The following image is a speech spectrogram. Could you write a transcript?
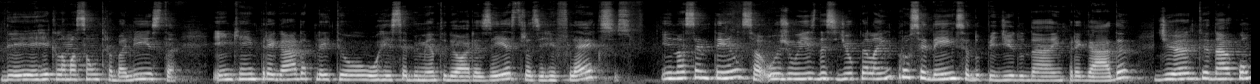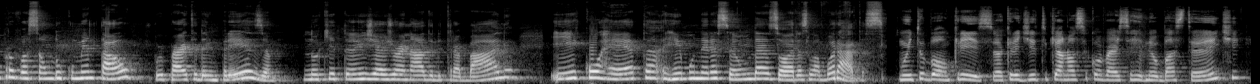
de reclamação trabalhista em que a empregada pleiteou o recebimento de horas extras e reflexos, e na sentença o juiz decidiu pela improcedência do pedido da empregada diante da comprovação documental por parte da empresa no que tange a jornada de trabalho e correta remuneração das horas laboradas. Muito bom, Cris. Eu acredito que a nossa conversa rendeu bastante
